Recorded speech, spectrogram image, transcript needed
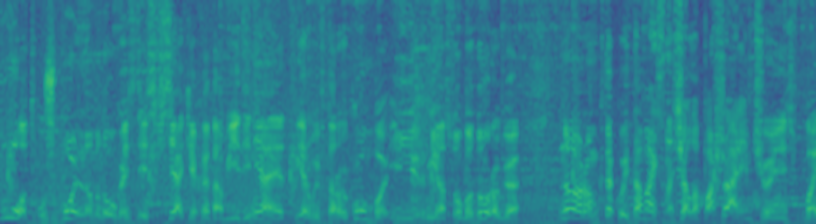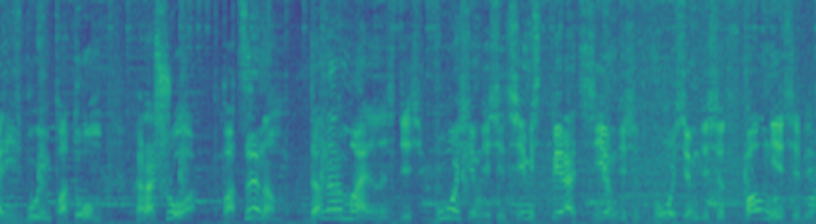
под. Уж больно много здесь всяких это объединяет. Первый, второй комбо и не особо дорого. Но Ромка такой, давай сначала пожарим что-нибудь, варить будем потом. Хорошо, по ценам, да нормально здесь. 80, 75, 70, 80, вполне себе.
